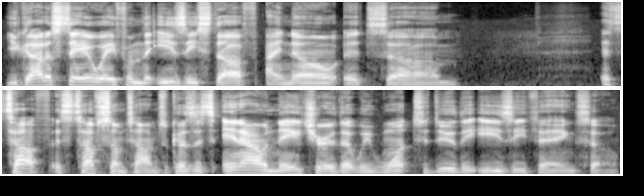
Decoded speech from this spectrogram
you got to stay away from the easy stuff. I know it's um, it's tough. It's tough sometimes because it's in our nature that we want to do the easy thing. So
